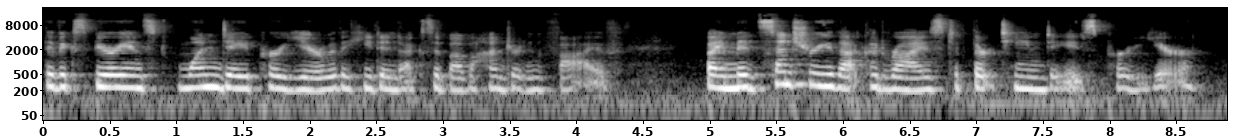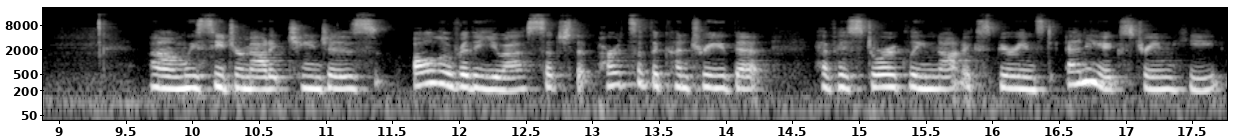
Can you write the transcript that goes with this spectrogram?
they've experienced one day per year with a heat index above 105. By mid century, that could rise to 13 days per year. Um, we see dramatic changes all over the US, such that parts of the country that have historically not experienced any extreme heat,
